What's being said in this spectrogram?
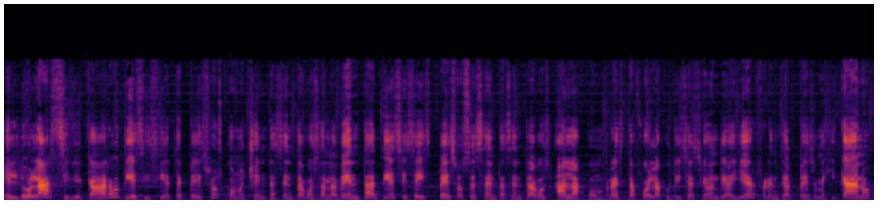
El dólar sigue caro, 17 pesos con 80 centavos a la venta, 16 pesos 60 centavos a la compra. Esta fue la cotización de ayer frente al peso mexicano.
